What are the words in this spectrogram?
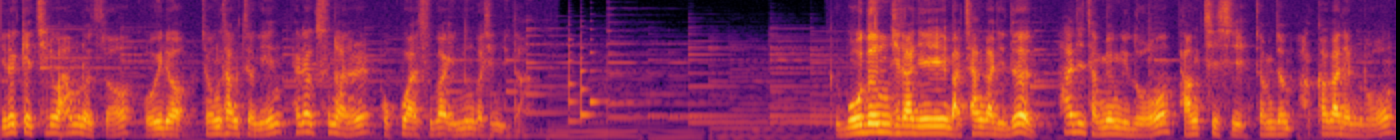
이렇게 치료함으로써 오히려 정상적인 혈액순환을 복구할 수가 있는 것입니다. 그 모든 질환이 마찬가지듯 하지 정맥류도 방치 시 점점 악화가 되므로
